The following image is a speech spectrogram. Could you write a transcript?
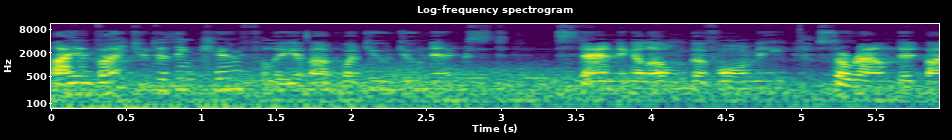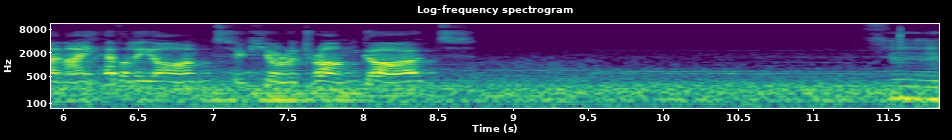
I invite you to think carefully about what you do next. Standing alone before me, surrounded by my heavily armed Securitron guards. Hmm.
